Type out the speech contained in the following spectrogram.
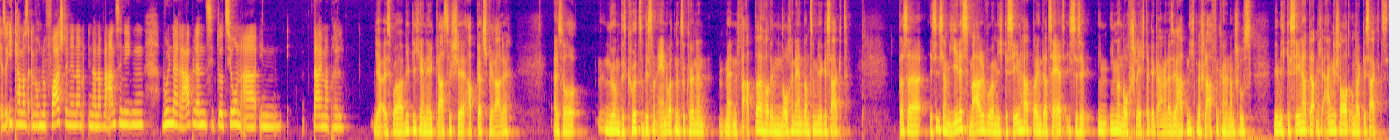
also ich kann mir es einfach nur vorstellen, in einer, in einer wahnsinnigen, vulnerablen Situation auch in, da im April. Ja, es war wirklich eine klassische Abwärtsspirale. Also nur um das kurz ein bisschen einordnen zu können, mein Vater hat im Nachhinein dann zu mir gesagt, dass er, es ist ihm jedes Mal, wo er mich gesehen hat, da in der Zeit, ist es ihm immer noch schlechter gegangen. Also er hat nicht mehr schlafen können am Schluss. Wie er mich gesehen hat, er hat mich angeschaut und hat gesagt,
